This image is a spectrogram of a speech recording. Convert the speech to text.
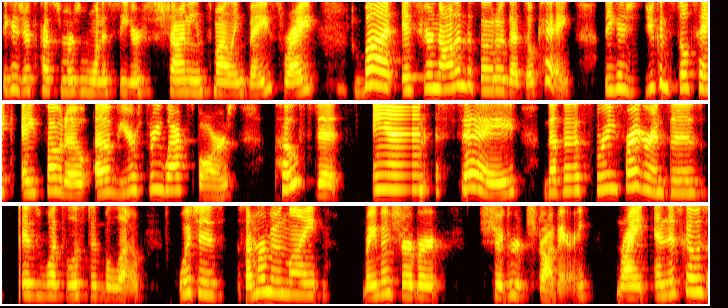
because your customers want to see your shining, smiling face, right? But if you're not in the photo, that's okay, because you can still take a photo of your three wax bars, post it, and say that the three fragrances is what's listed below, which is Summer Moonlight, Rainbow Sherbet, Sugared Strawberry right? And this goes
